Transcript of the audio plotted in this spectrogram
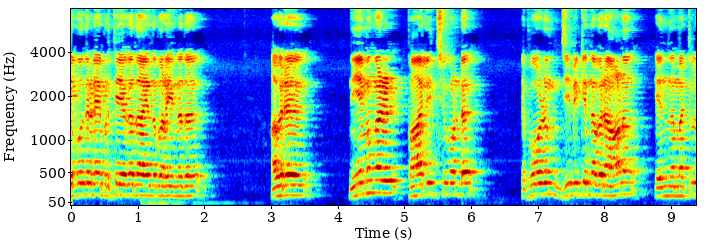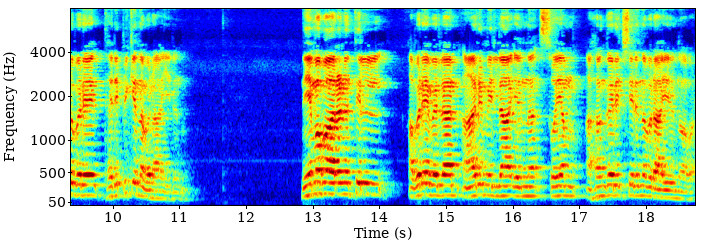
യഹൂദരുടെ പ്രത്യേകത എന്ന് പറയുന്നത് അവർ നിയമങ്ങൾ പാലിച്ചുകൊണ്ട് എപ്പോഴും ജീവിക്കുന്നവരാണ് എന്ന് മറ്റുള്ളവരെ ധരിപ്പിക്കുന്നവരായിരുന്നു. നിയമപാലനത്തിൽ അവരെ വെല്ലാൻ ആരുമില്ല എന്ന് സ്വയം അഹങ്കരിച്ചിരുന്നവരായിരുന്നു അവർ.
